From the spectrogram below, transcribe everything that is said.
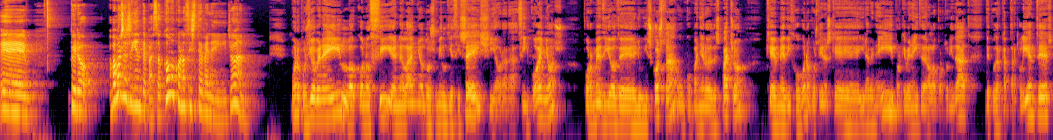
Eh, pero vamos al siguiente paso. ¿Cómo conociste BNI, Joan? Bueno, pues yo BNI lo conocí en el año 2016 y ahora hará cinco años por medio de Luis Costa, un compañero de despacho, que me dijo, bueno, pues tienes que ir a BNI porque BNI te dará la oportunidad de poder captar clientes,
